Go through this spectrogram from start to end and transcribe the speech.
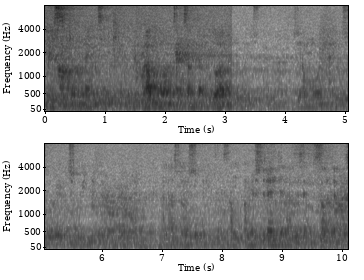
this COVID-19 came, you have more time. Sometimes you don't have anywhere to go, so have more time to pray, to read and understand so many things. I'm, I'm a student journalist, and sometimes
